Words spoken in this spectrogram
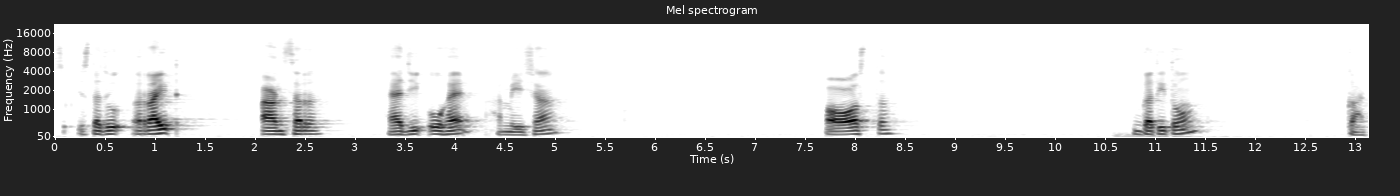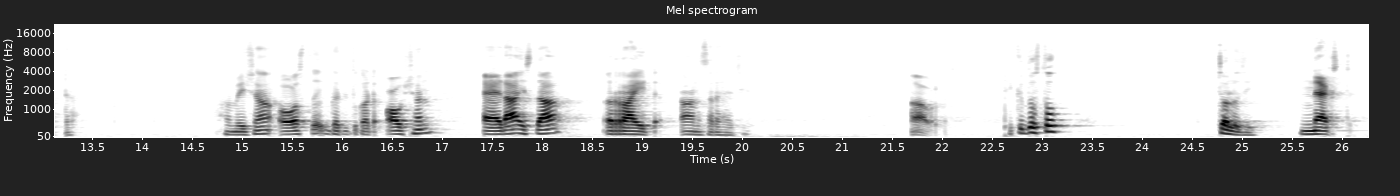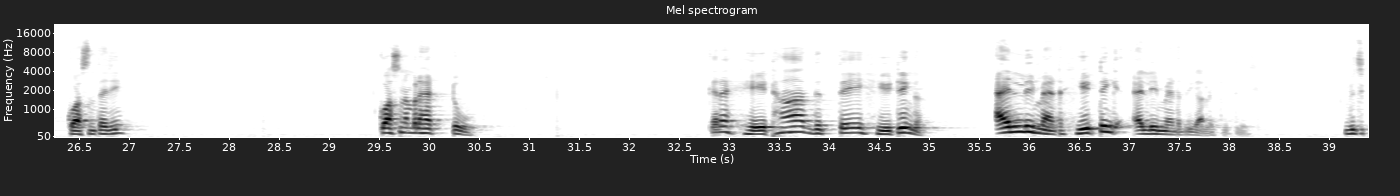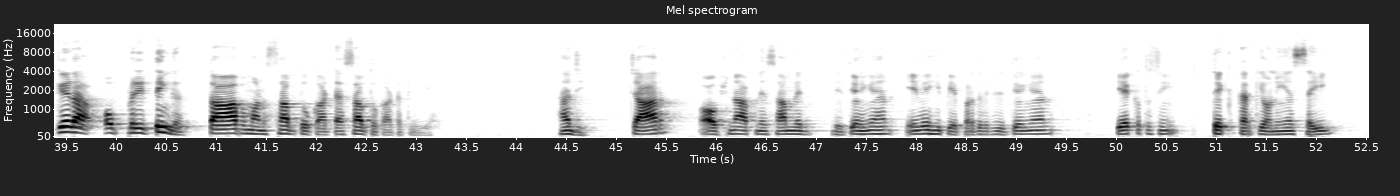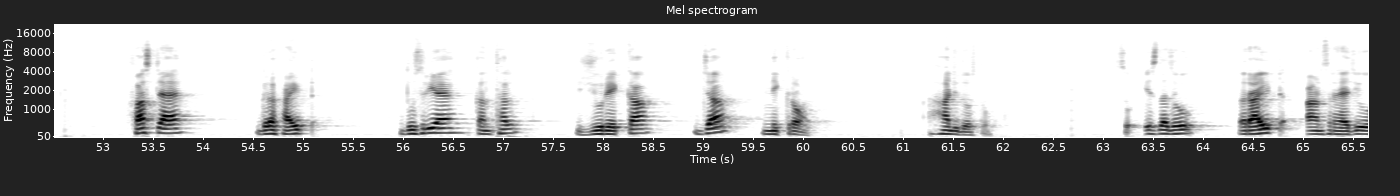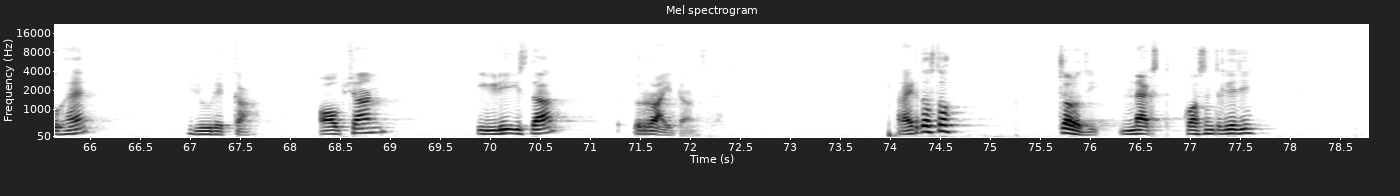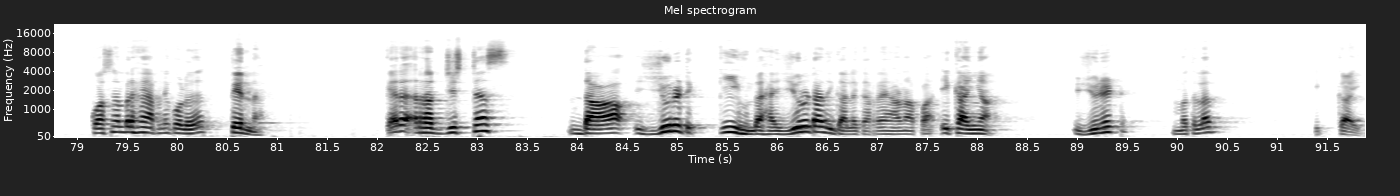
ਸੋ ਇਸ ਦਾ ਜੋ ਰਾਈਟ ਆਨਸਰ ਹੈ ਜੀ, ਉਹ ਹੈ ਹਮੇਸ਼ਾ ਔਸਤ ਗਤੀ ਤੋਂ ਘੱਟ। ਹਮੇਸ਼ਾ ਔਸਤ ਗਤੀ ਤੋਂ ਘੱਟ। ਆਪਸ਼ਨ ਐਡਾ ਇਸ ਦਾ ਰਾਈਟ ਆਨਸਰ ਹੈ ਜੀ। ਆਹ ਠੀਕ ਹੈ ਦੋਸਤੋ? ਚਲੋ ਜੀ ਨੈਕਸਟ ਕੁਐਸਚਨ ਤੇ ਜੀ। ਕੁਐਸਚਨ ਨੰਬਰ ਹੈ 2 ਕਹਿ ਰਿਹਾ ਹੇਠਾਂ ਦਿੱਤੇ ਹੀਟਿੰਗ ਐਲੀਮੈਂਟ ਹੀਟਿੰਗ ਐਲੀਮੈਂਟ ਦੀ ਗੱਲ ਕੀਤੀ ਜੀ। ਵਿੱਚ ਕਿਹੜਾ? ਆਪਰੇਟਿੰਗ ਤਾਪਮਾਨ ਸਭ ਤੋਂ ਘੱਟ ਹੈ, ਸਭ ਤੋਂ ਘੱਟ ਕੀ ਹੈ? ਹਾਂਜੀ, ਚਾਰ ਆਪਸ਼ਨਾਂ ਆਪਣੇ ਸਾਹਮਣੇ ਦਿੱਤੀਆਂ ਹੋਈਆਂ ਹਨ ਐਵੇਂ ਹੀ ਪੇਪਰ ਦੇ ਵਿੱਚ ਦਿੱਤੀਆਂ ਹੋਈਆਂ ਹਨ। ਇੱਕ ਤੁਸੀਂ ਟਿਕ ਕਰਕੇ ਆਉਣੀ ਹੈ ਸਹੀ। ਫਸਟ ਹੈ ਗ੍ਰਾਫਾਈਟ ਦੂਸਰੀ ਹੈ ਕੰਥਲ, ਯੂਰੇਕਾ ਜਾਂ ਨਿਕਰੋਨ। ਹਾਂਜੀ ਦੋਸਤੋ ਸੋ ਇਸ ਦਾ ਜੋ ਰਾਈਟ ਆਨਸਰ ਹੈ ਜੀ, ਉਹ ਹੈ ਯੂਰੇਕਾ। ਆਪਸ਼ਨ ਈਡੀ ਇਸ ਦਾ ਰਾਈਟ ਆਨਸਰ ਹੈ ਜੀ। ਰਾਈਟ ਦੋਸਤੋ? ਚਲੋ ਜੀ ਨੈਕਸਟ ਕੁਐਸਚਨ ਚਲਿਏ ਜੀ। ਕੁਐਸਚਨ ਨੰਬਰ ਹੈ ਆਪਣੇ ਕੋਲ 3 ਕਹਿ ਰਿਹਾ ਰੈਜ਼ਿਸਟੈਂਸ ਦਾ ਯੂਨਿਟ ਕੀ ਹੁੰਦਾ ਹੈ? ਯੂਨਿਟਾਂ ਦੀ ਗੱਲ ਕਰ ਰਹੇ ਹਾਂ ਆਪਾਂ, ਇਕਾਈਆਂ। ਯੂਨਿਟ ਮਤਲਬ ਇਕਾਈ।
